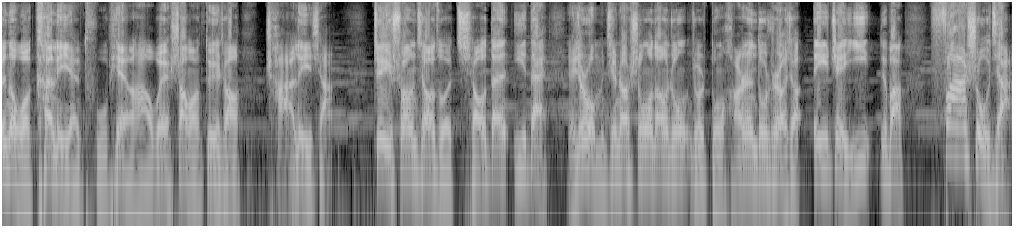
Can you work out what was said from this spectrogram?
真的，我看了一眼图片啊，我也上网对照查了一下，这一双叫做乔丹一代，也就是我们经常生活当中就是懂行人都知道叫 AJ 一，对吧？发售价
